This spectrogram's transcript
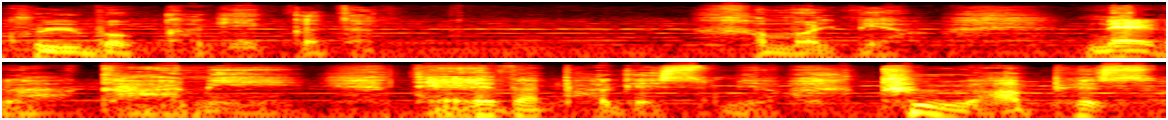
굴복하겠거든. 하물며 내가 감히 대답하겠으며 그 앞에서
